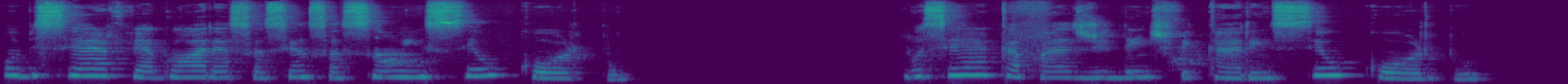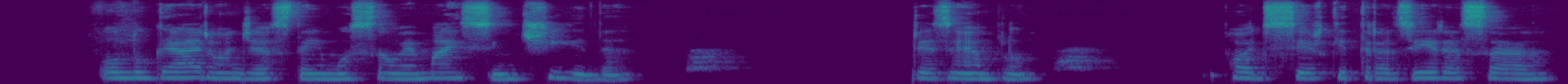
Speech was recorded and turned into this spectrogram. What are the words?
Observe agora essa sensação em seu corpo. Você é capaz de identificar em seu corpo o lugar onde esta emoção é mais sentida? Por exemplo, pode ser que trazer essa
